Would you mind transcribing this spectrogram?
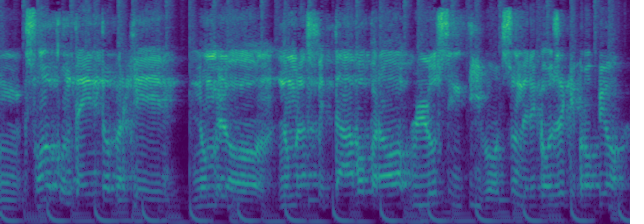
Mm, sono contento perché non me, lo, non me l'aspettavo, però lo sentivo. Sono delle cose che proprio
